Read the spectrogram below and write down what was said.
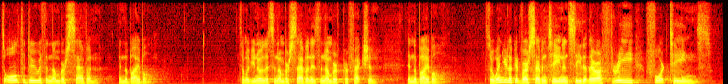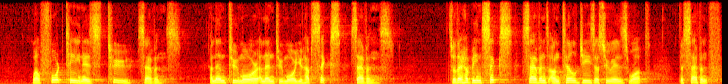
It's all to do with the number seven in the Bible. Some of you know this. The number seven is the number of perfection in the Bible. So when you look at verse 17 and see that there are three 14s, well, 14 is two sevens, and then two more, and then two more. You have six sevens. So there have been six sevens until Jesus, who is what? The seventh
